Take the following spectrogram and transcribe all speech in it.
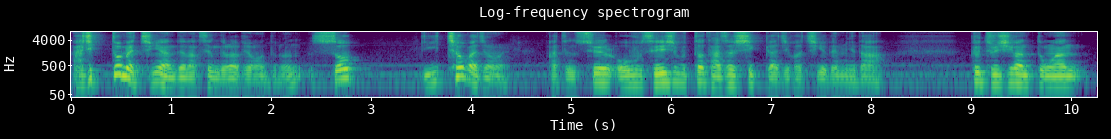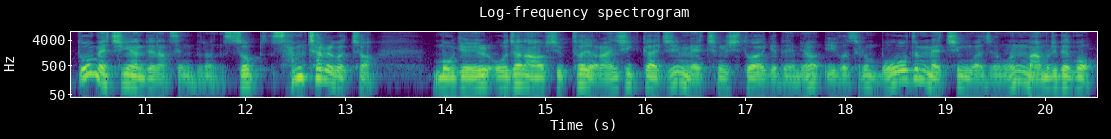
아직도 매칭이 안 된 학생들과 병원들은 수업 2차 과정을 같은 수요일 오후 3시부터 5시까지 거치게 됩니다. 그 2시간 동안 또 매칭이 안 된 학생들은 수업 3차를 거쳐 목요일 오전 9시부터 11시까지 매칭을 시도하게 되며 이것으로 모든 매칭 과정은 마무리되고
